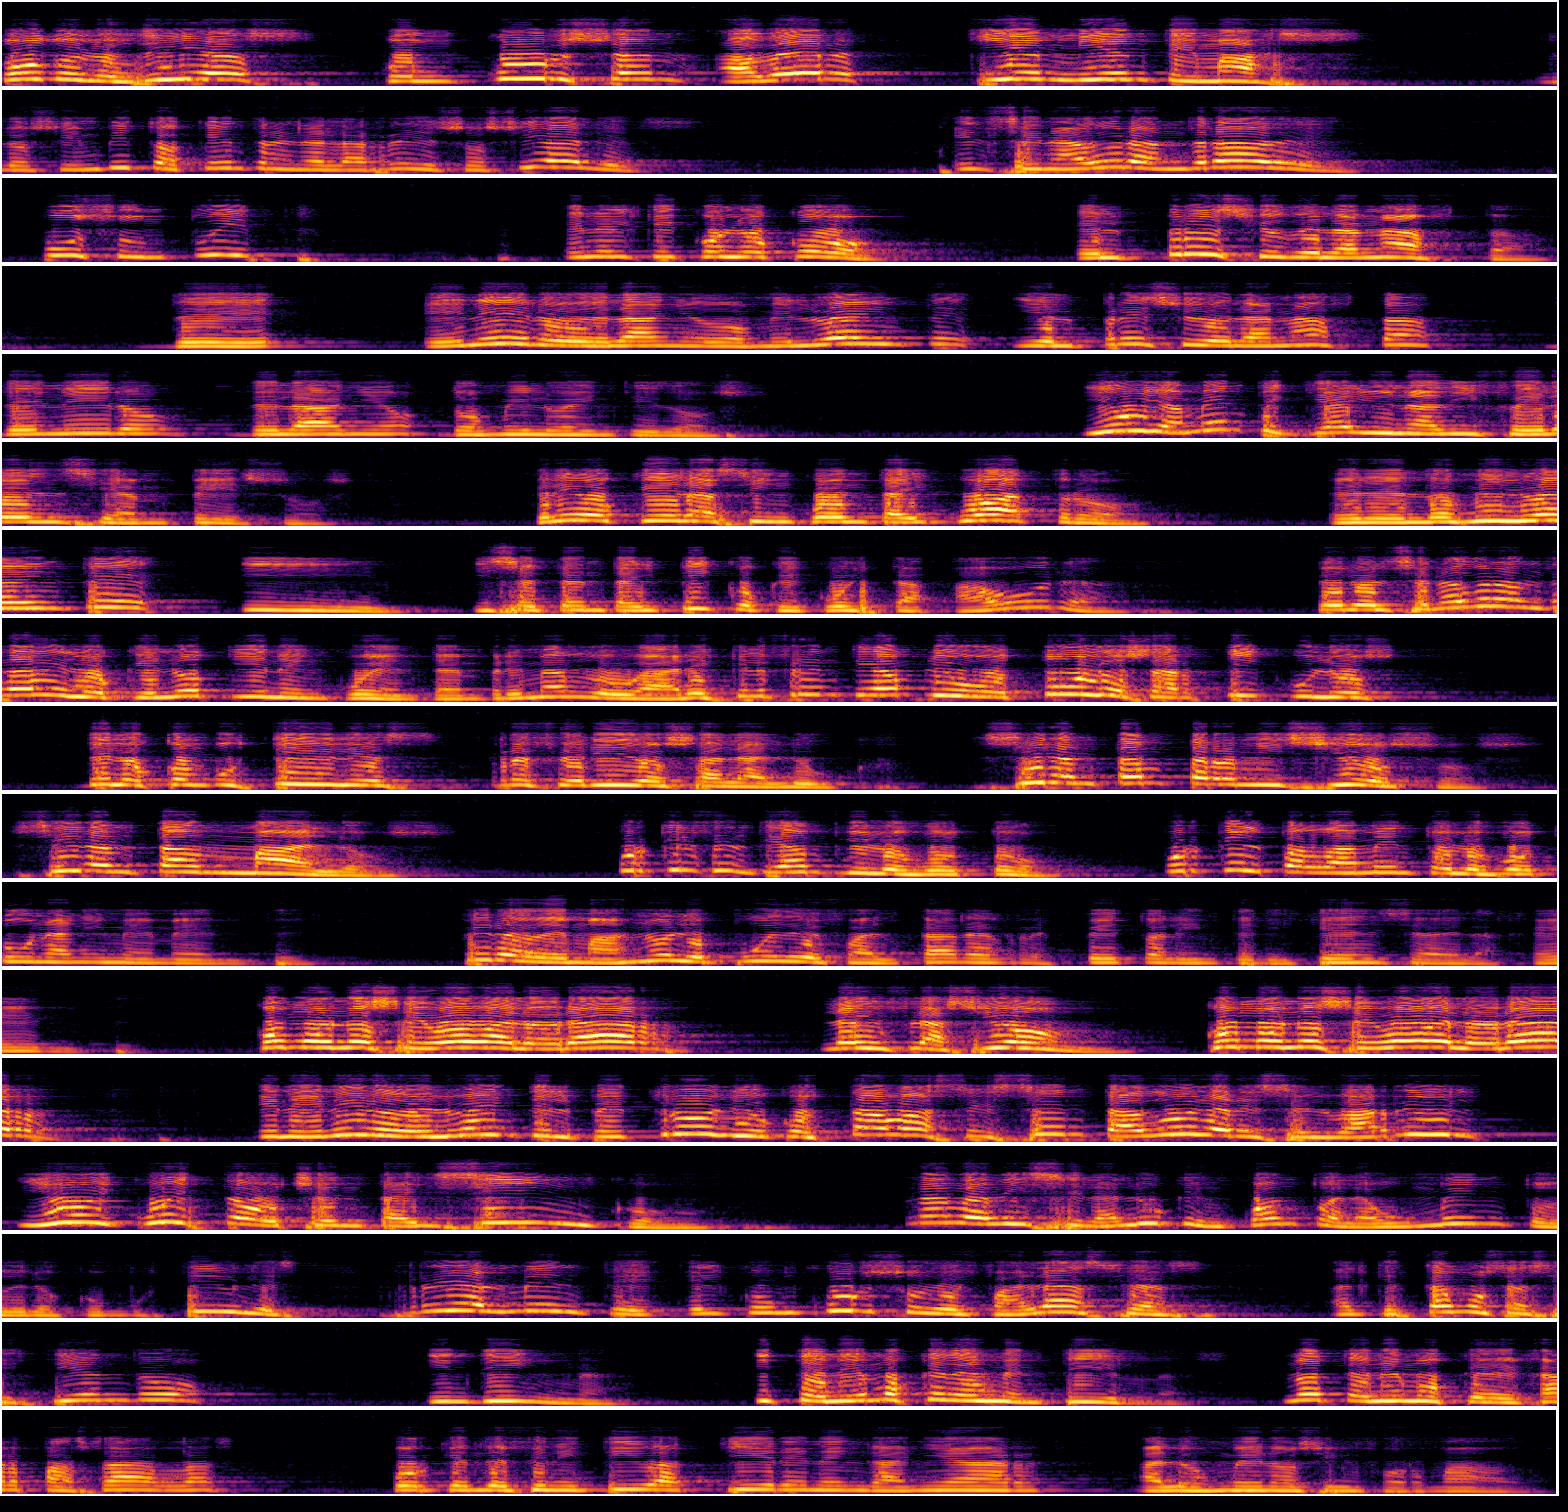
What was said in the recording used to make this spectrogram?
todos los días concursan a ver quién miente más. Los invito a que entren a las redes sociales. El senador Andrade puso un tuit en el que colocó el precio de la nafta de enero del año 2020 y el precio de la nafta de enero del año 2022. Y obviamente que hay una diferencia en pesos. Creo que era 54 en el 2020 y, y 70 y pico que cuesta ahora. Pero el senador Andrade lo que no tiene en cuenta, en primer lugar, es que el Frente Amplio votó los artículos de los combustibles referidos a la LUC. Si eran tan perniciosos, si eran tan malos, ¿por qué el Frente Amplio los votó? ¿Por qué el Parlamento los votó unánimemente? Pero además no le puede faltar el respeto a la inteligencia de la gente. ¿Cómo no se va a valorar la inflación? ¿Cómo no se va a valorar en enero del 20 el petróleo costaba 60 dólares el barril y hoy cuesta 85. Nada dice la LUC en cuanto al aumento de los combustibles. Realmente el concurso de falacias al que estamos asistiendo indigna y tenemos que desmentirlas. No tenemos que dejar pasarlas porque en definitiva quieren engañar a los menos informados.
